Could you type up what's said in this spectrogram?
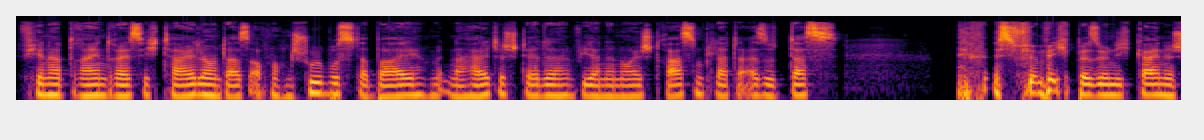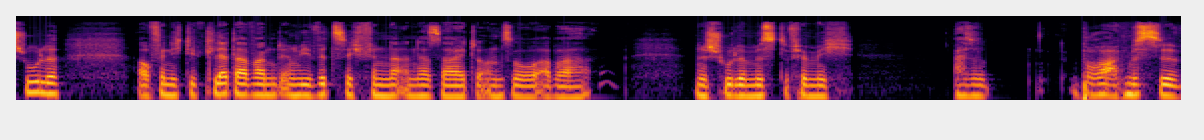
433 Teile und da ist auch noch ein Schulbus dabei mit einer Haltestelle, wieder eine neue Straßenplatte. Also das ist für mich persönlich keine Schule, auch wenn ich die Kletterwand irgendwie witzig finde an der Seite und so, aber eine Schule müsste für mich, also boah, müsste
